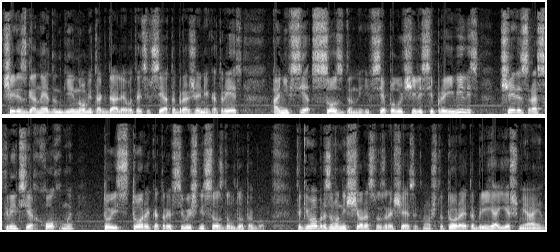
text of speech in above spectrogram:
через Ганеден, Геном и так далее, вот эти все отображения, которые есть, они все созданы и все получились и проявились через раскрытие хохмы той Торы, которую Всевышний создал до того. Таким образом, он еще раз возвращается к тому, что Тора – это брия ешмиаин,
